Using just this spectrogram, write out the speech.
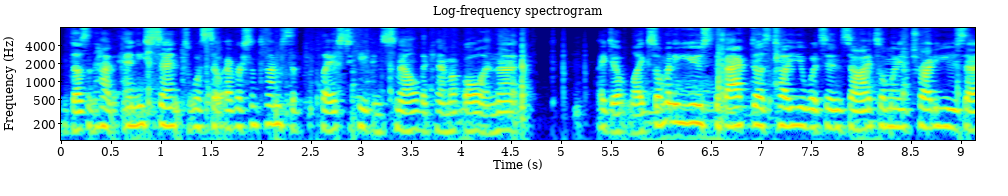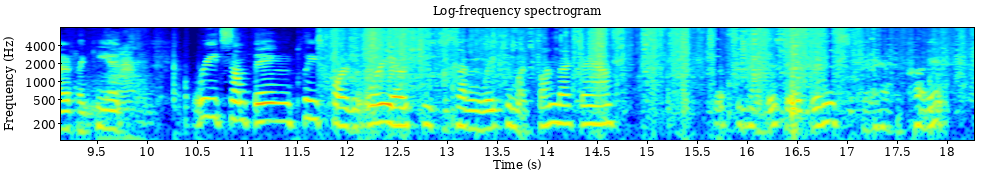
It doesn't have any scent whatsoever. Sometimes the plastic you can smell the chemical and that I don't like. So I'm going to use, the back does tell you what's inside. So I'm going to try to use that if I can't read something. Please pardon Oreo. She's just having way too much fun back there. Let's see how this opens. I have to cut it.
